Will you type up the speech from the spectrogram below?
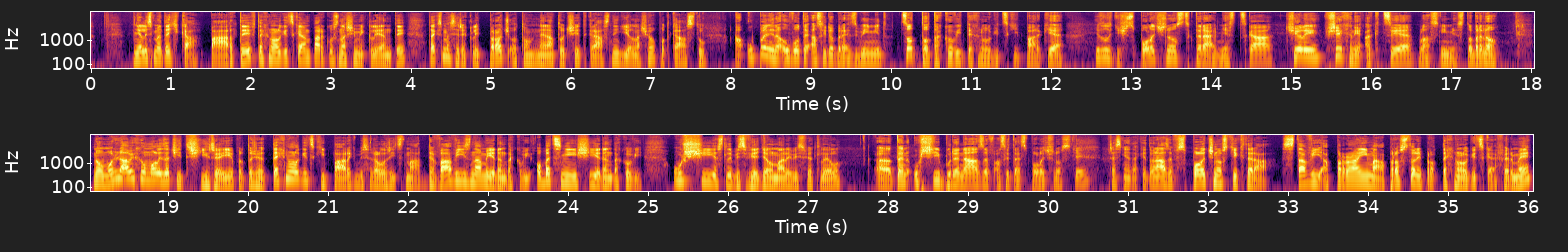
Měli jsme teďka párty v technologickém parku s našimi klienty, tak jsme si řekli, proč o tom nenatočit krásný díl našeho podcastu. A úplně na úvod je asi dobré zmínit, co to takový technologický park je. Je to totiž společnost, která je městská, čili všechny akcie vlastní město Brno. No, možná bychom mohli začít šířeji, protože technologický park by se dalo říct má dva významy, jeden takový obecnější, jeden takový užší, jestli bys věděl, Mary vysvětlil. Eh, Ten užší bude název asi té společnosti. Přesně tak je to název společnosti, která staví a pronajímá prostory pro technologické firmy.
